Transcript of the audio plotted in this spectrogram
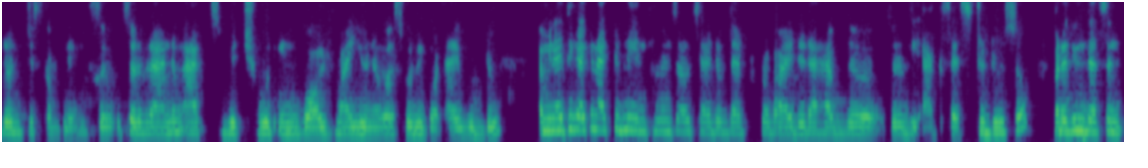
Don't just complain. So sort of random acts which would involve my universe would be what I would do. I mean, I think I can actively influence outside of that, provided I have the sort of the access to do so. But I think that's an,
